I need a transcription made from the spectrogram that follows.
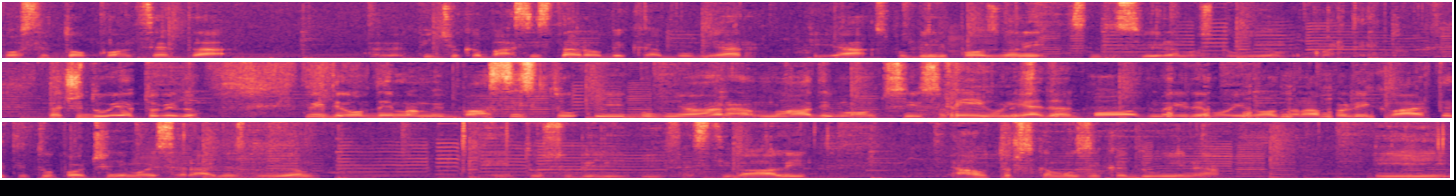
posle tog koncerta e, Pićuka basista, Robika bubnjar i ja smo bili pozvani da sviramo s Dujom u kvartetu. Znači, Duja to vidio. Vidi, ovde imam i basistu i bubnjara, mladi momci. sa Tri u jedan. Odmah idemo i odmah napravili kvartet i tu počinje moja saradnja s Dujom. I tu su bili i festivali, autorska muzika Dujina i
